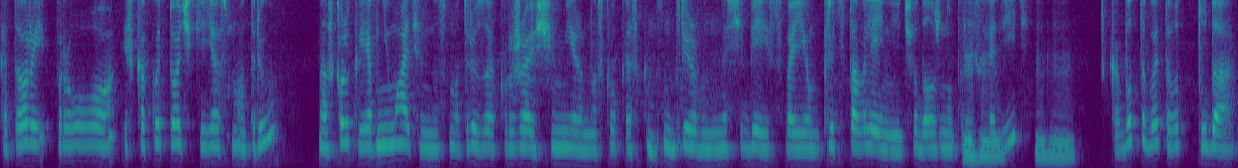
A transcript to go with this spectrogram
который про из какой точки я смотрю, насколько я внимательно смотрю за окружающим миром, насколько я сконцентрирован на себе и своем представлении, что должно происходить, угу, угу. как будто бы это вот туда.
